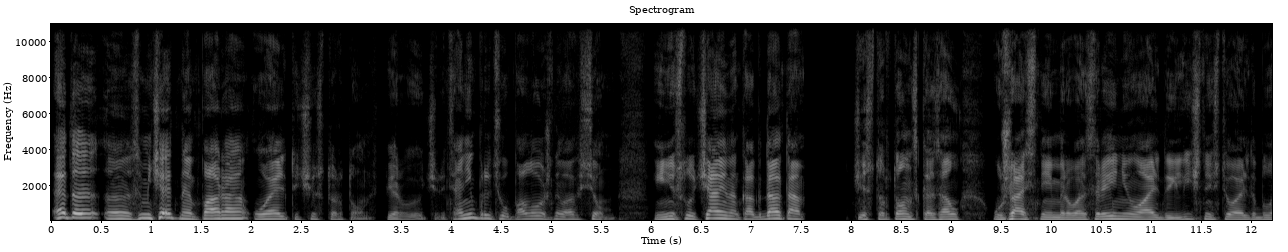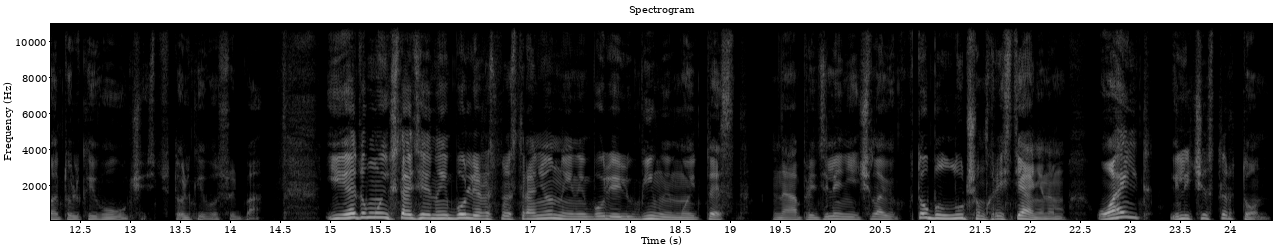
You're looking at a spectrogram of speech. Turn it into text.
Это э, замечательная пара Уэльт и Честертон, в первую очередь. Они противоположны во всем. И не случайно когда-то Честертон сказал, ужаснее мировоззрению Альда, и личностью Альда была только его участь, только его судьба. И это мой, кстати, наиболее распространенный и наиболее любимый мой тест – на определение человека. Кто был лучшим христианином, Уайльд или Честертон?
